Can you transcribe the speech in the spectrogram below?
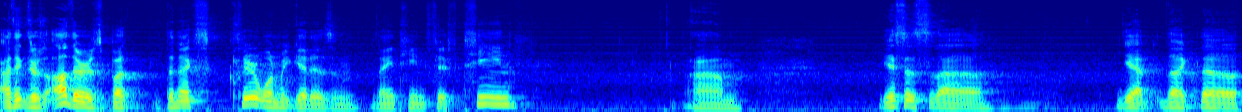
I think there's others, but the next clear one we get is in 1915. Um, yes, it's the, yeah, like the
